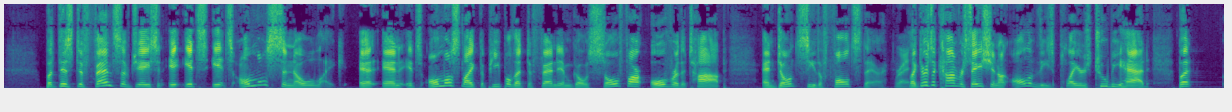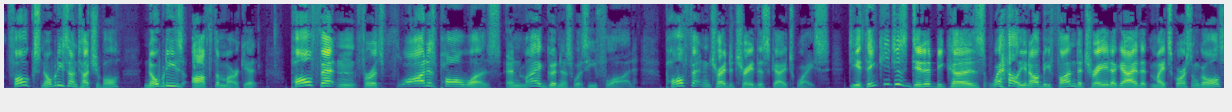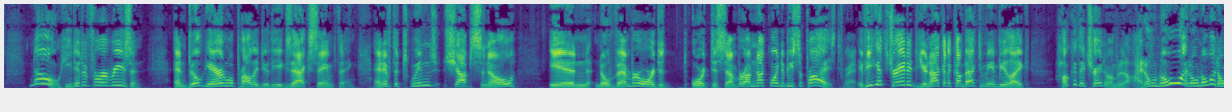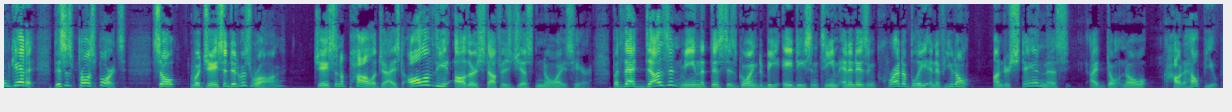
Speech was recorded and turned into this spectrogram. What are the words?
But this defense of Jason, it, it's it's almost Sano like and, and it's almost like the people that defend him go so far over the top and don't see the faults there. Right. Like there's a conversation on all of these players to be had. But folks, nobody's untouchable. Nobody's off the market. Paul Fenton, for as flawed as Paul was, and my goodness was he flawed, Paul Fenton tried to trade this guy twice. Do you think he just did it because, well, you know, it'd be fun to trade a guy that might score some goals? No, he did it for a reason. And Bill Guerin will probably do the exact same thing. And if the Twins shop Sano in November or de- or December, I'm not going to be surprised. Right. If he gets traded, you're not going to come back to me and be like, "How could they trade him?" I'm going to, I don't know. I don't know. I don't get it. This is pro sports. So what Jason did was wrong. Jason apologized. All of the other stuff is just noise here. But that doesn't mean that this is going to be a decent team. And it is incredibly, and if you don't understand this, I don't know how to help you.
